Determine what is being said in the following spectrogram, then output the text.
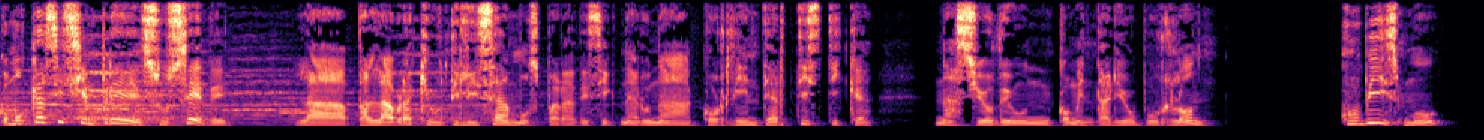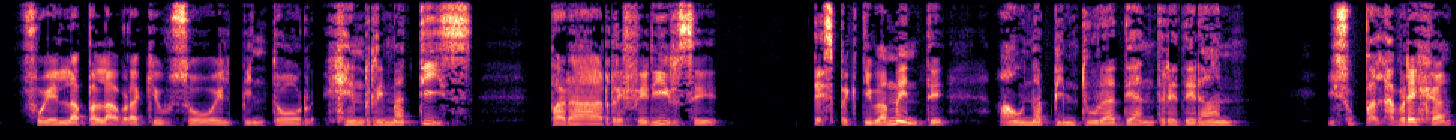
Como casi siempre sucede, la palabra que utilizamos para designar una corriente artística nació de un comentario burlón. Cubismo fue la palabra que usó el pintor Henri Matisse para referirse, despectivamente, a una pintura de André Derain, y su palabreja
